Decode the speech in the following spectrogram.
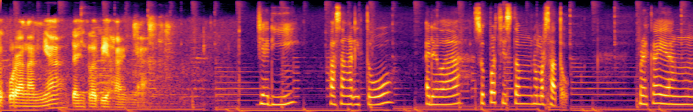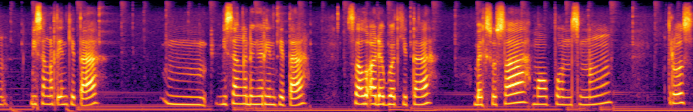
kekurangannya dan kelebihannya. Jadi, pasangan itu adalah support system nomor satu. Mereka yang bisa ngertiin kita, hmm, bisa ngedengerin kita, selalu ada buat kita, baik susah maupun seneng, terus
